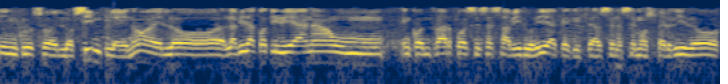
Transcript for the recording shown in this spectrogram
incluso en lo simple, ¿no? En lo- la vida cotidiana, un- encontrar pues esa sabiduría que quizás nos hemos perdido,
